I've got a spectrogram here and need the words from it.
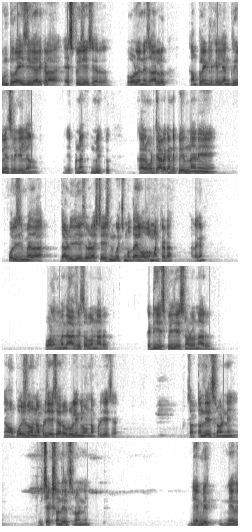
గుంటూరు ఐజీ గారు ఇక్కడ ఎస్పీ చేశారు. ఓళ్ళు అన్నిసార్లు కంప్లైంట్లకు వెళ్ళాం గ్రీవెన్స్లకు వెళ్ళాం. చెప్పండి మీకు కలబడితే అడగండి పెరినాని పోలీసుల మీద దాడులు చేసేవాడా స్టేషన్కి వచ్చి ముద్దాయిలు మొదలమంటాడా? అడగండి. వాళ్ళ మంది ఆఫీసర్లు ఉన్నారు ఇక్కడ డిఎస్పీలు చేసిన వాళ్ళు ఉన్నారు. మేము అపోజిషన్లో ఉన్నప్పుడు చేశారు రూలింగ్లో ఉన్నప్పుడు చేశారు. చట్టం తెలిసిన వాడిని విచక్షణ తెలిసిన వాడిని నేను మీరు నేను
